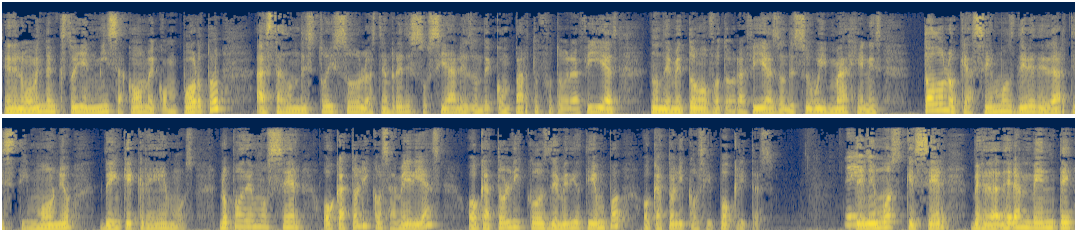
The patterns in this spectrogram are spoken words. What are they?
en el momento en que estoy en misa, cómo me comporto, hasta donde estoy solo, hasta en redes sociales, donde comparto fotografías, donde me tomo fotografías, donde subo imágenes. Todo lo que hacemos debe de dar testimonio de en qué creemos. No podemos ser o católicos a medias, o católicos de medio tiempo, o católicos hipócritas. Tenemos que ser verdaderamente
